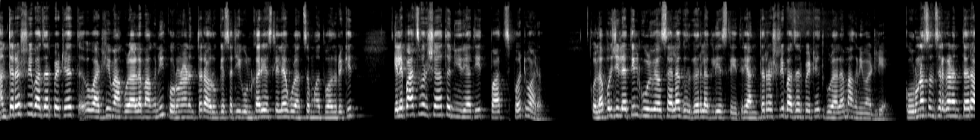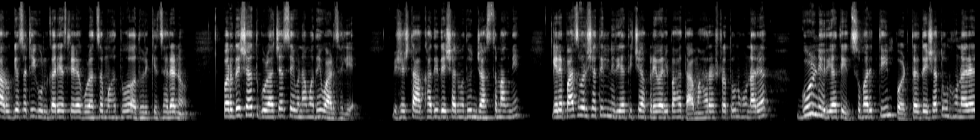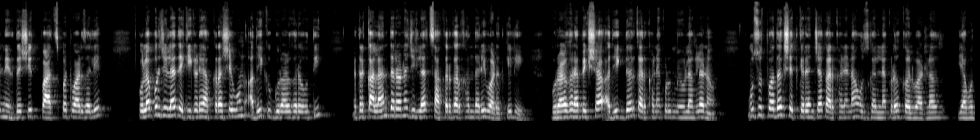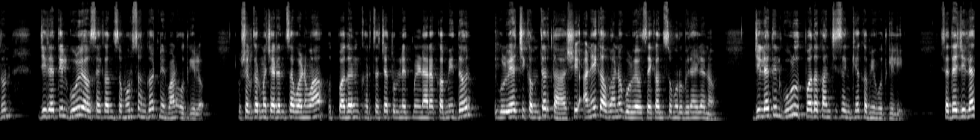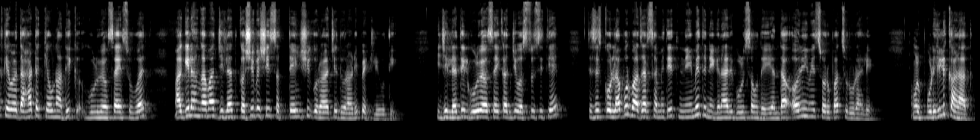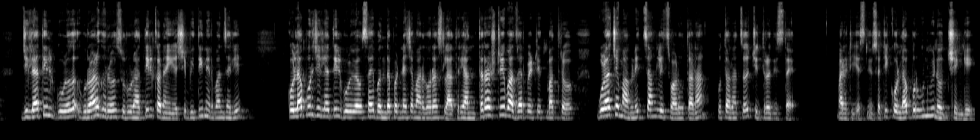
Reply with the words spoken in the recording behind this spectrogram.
आंतरराष्ट्रीय बाजारपेठेत वाढली मा गुळाला मागणी. कोरोनानंतर आरोग्यासाठी गुणकारी असलेल्या गुळाचं महत्त्व अधोरेखित. गेल्या पाच वर्षात निर्यातीत पाच पट वाढ. कोल्हापूर जिल्ह्यातील गुळ व्यवसायाला घरघर लागली असली तरी आंतरराष्ट्रीय बाजारपेठेत गुळाला मागणी वाढली आहे. कोरोना संसर्गानंतर आरोग्यासाठी गुणकारी असलेल्या गुळाचं महत्त्व अधोरेखित झाल्यानं परदेशात गुळाच्या सेवनामध्ये वाढ झाली आहे. विशेषतः आखादी देशांमधून जास्त मागणी. गेल्या पाच वर्षातील निर्यातीची आकडेवारी पाहता महाराष्ट्रातून होणाऱ्या गुळ निर्यातीत सुमारे तीन पट तर देशातून होणाऱ्या निर्देशित पाचपट वाढ झाली आहे. कोल्हापूर जिल्ह्यात एकीकडे अकराशेहून अधिक गुराळघरं होती तर कालांतरानं जिल्ह्यात साखर कारखानदारी वाढत गेली. गुराळघरापेक्षा अधिक दर कारखान्याकडून मिळू लागल्यानं ऊस उत्पादक शेतकऱ्यांच्या कारखान्यांना ऊस घालण्याकडे कल वाढला. यामधून जिल्ह्यातील गुळ व्यावसायिकांसमोर संकट निर्माण होत गेलं. कुशल कर्मचाऱ्यांचा वणवा उत्पादन खर्चाच्या तुलनेत मिळणारा कमी दर गुळव्याची कमतरता अशी अनेक आव्हानं गुळ व्यावसायिकांसमोर उभी राहिल्यानं जिल्ह्यातील गूळ उत्पादकांची संख्या कमी होत गेली. सध्या जिल्ह्यात केवळ दहा टक्क्याहून अधिक गूळ व्यवसाय सुरू आहेत. मागील हंगामात जिल्ह्यात कशीबशी सत्याऐंशी गुराळाची धुराडी पेटली होती. ही जिल्ह्यातील गूळ व्यावसायिकांची वस्तुस्थिती आहे. तसेच कोल्हापूर बाजार समितीत नियमित निघणारे गूळ सौदे यंदा अनियमित स्वरूपात सुरू राहिले. त्यामुळे पुढील काळात जिल्ह्यातील गुळ गुराळ घरं सुरू राहतील का नाही अशी भीती निर्माण झाली आहे. कोल्हापूर जिल्ह्यातील गुळ व्यवसाय बंद पडण्याच्या मार्गावर असला तरी आंतरराष्ट्रीय बाजारपेठेत मात्र गुळाच्या मागणीत चांगलीच वाढ होताना होतानाचं चित्र दिसत आहे मराठी एस न्यूजसाठी कोल्हापूरहून विनोद शिंगे.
